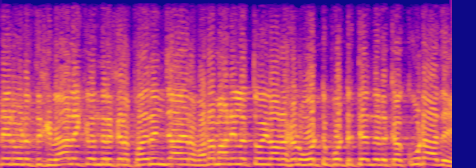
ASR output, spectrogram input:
நிறுவனத்துக்கு வேலைக்கு வந்திருக்கிற பதினஞ்சாயிரம் வடமாநில தொழிலாளர்கள் ஓட்டு போட்டு தேர்ந்தெடுக்க கூடாது.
